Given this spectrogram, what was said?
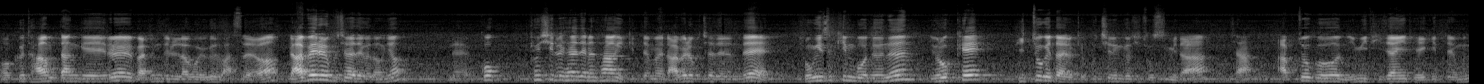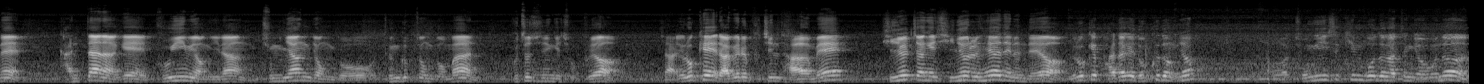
어, 그 다음 단계를 말씀드리려고 여기 왔어요. 라벨을 붙여야 되거든요. 네, 꼭 표시를 해야 되는 상황이 있기 때문에 라벨을 붙여야 되는데 종이 스킨보드는 이렇게 뒤쪽에다 이렇게 붙이는 것이 좋습니다. 자, 앞쪽은 이미 디자인이 되어 있기 때문에 간단하게 부위명이랑 중량 정도, 등급 정도만 붙여주시는 게 좋고요. 자, 이렇게 라벨을 붙인 다음에 진열장에 진열을 해야 되는데요. 이렇게 바닥에 놓거든요. 어, 종이 스킨보드 같은 경우는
